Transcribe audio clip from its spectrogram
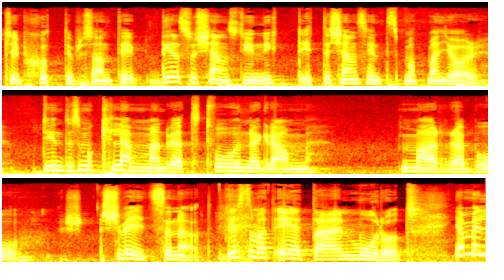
typ 70% dels så känns det ju nyttigt, det känns inte som att man gör, det är inte som att klämma du vet 200 gram Marabou sch- schweizernöt. Det är som att äta en morot. Ja men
